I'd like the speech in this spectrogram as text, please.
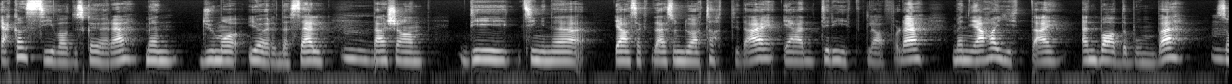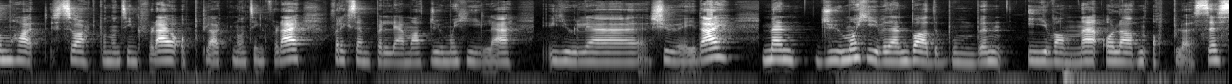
jeg kan si hva du skal gjøre, men du må gjøre det selv. Det er sånn De tingene jeg har sagt til deg som du har tatt til deg, jeg er dritglad for det, men jeg har gitt deg en badebombe som har svart på noen ting for deg og oppklart noen ting for deg. F.eks. det med at du må hile Julie 20 i deg. Men du må hive den badebomben i vannet og la den oppløses.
